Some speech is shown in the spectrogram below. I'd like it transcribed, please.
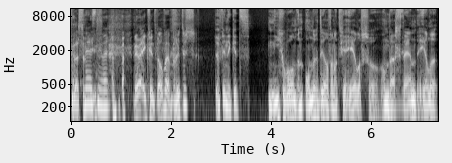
Dat is het Nee, is niet. niet waar. Nee, maar ik vind wel bij Brutus vind ik het niet gewoon een onderdeel van het geheel of zo. Omdat Stijn hele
